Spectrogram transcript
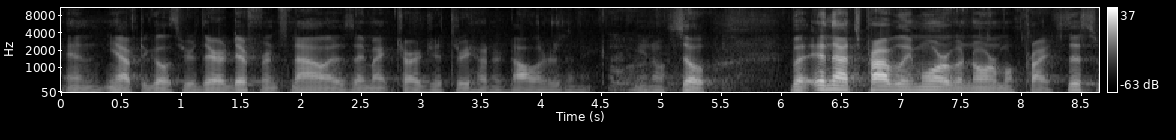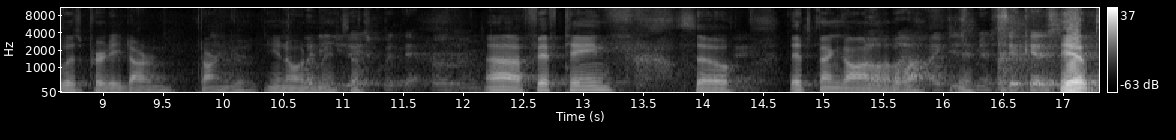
and you have to go through their difference now is they might charge you $300 an acre, you know, so, but, and that's probably more of a normal price. This was pretty darn, darn good, you know what I When mean? did you So, guys quit that program? uh, 15, so Okay. it's been gone a Oh, little wow, while. I Yeah. just missed it, cause Yep,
